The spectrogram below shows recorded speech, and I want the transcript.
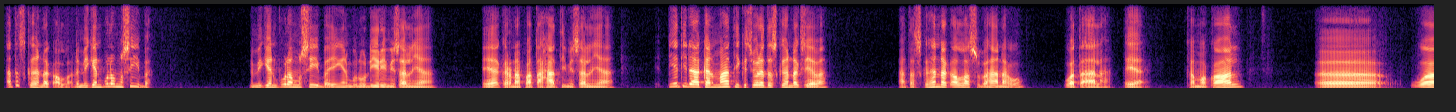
atas kehendak Allah. Demikian pula musibah. Demikian pula musibah, ingin bunuh diri misalnya, ya karena patah hati misalnya, dia tidak akan mati kecuali atas kehendak siapa? Atas kehendak Allah Subhanahu wa taala. Ya. Kama qal uh, wa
